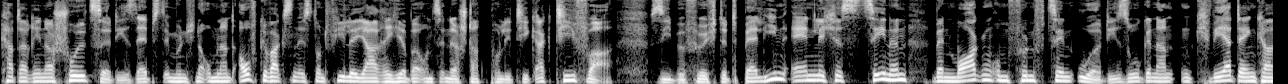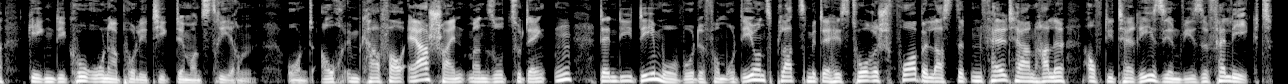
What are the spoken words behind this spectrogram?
Katharina Schulze, die selbst im Münchner Umland aufgewachsen ist und viele Jahre hier bei uns in der Stadtpolitik aktiv war. Sie befürchtet Berlin-ähnliche Szenen, wenn morgen um 15 Uhr die sogenannten Querdenker gegen die Corona-Politik demonstrieren. Und auch im KVR scheint man so zu denken, denn die Demo wurde vom Odeonsplatz mit der historisch vorbelasteten Feldherrnhalle auf die Theresienwiese verlegt.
